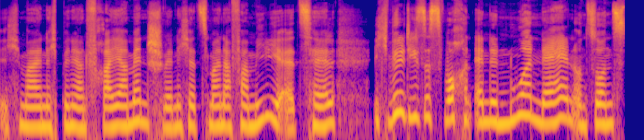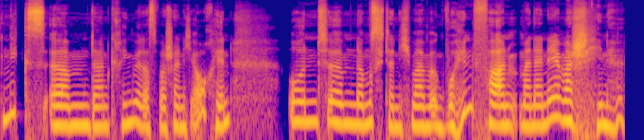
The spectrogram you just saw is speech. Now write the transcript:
ich meine, ich bin ja ein freier Mensch. Wenn ich jetzt meiner Familie erzähle, ich will dieses Wochenende nur nähen und sonst nichts, ähm, dann kriegen wir das wahrscheinlich auch hin. Und ähm, da muss ich dann nicht mal irgendwo hinfahren mit meiner Nähmaschine.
